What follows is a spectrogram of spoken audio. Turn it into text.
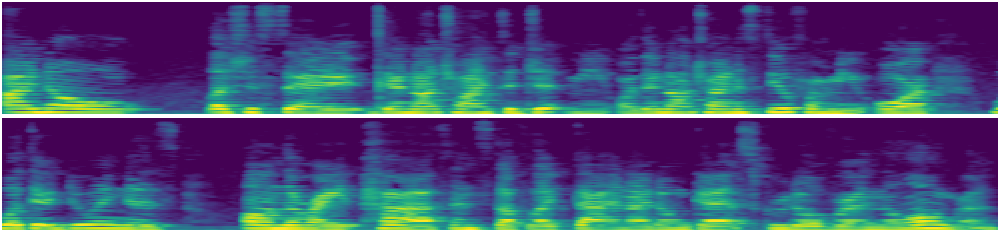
I know let's just say they're not trying to jip me or they're not trying to steal from me or what they're doing is on the right path and stuff like that and I don't get screwed over in the long run.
